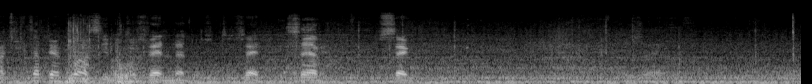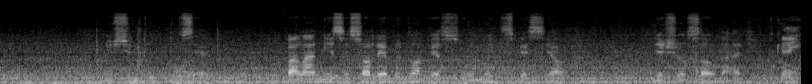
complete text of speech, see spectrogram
Aqui que tá perto do asilo dos velhos, né? Dos, dos velhos. Cego. Cego. Pois é. O Instituto do Cego. Falar nisso, eu só lembro de uma pessoa muito especial. Deixou saudade. Quem?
